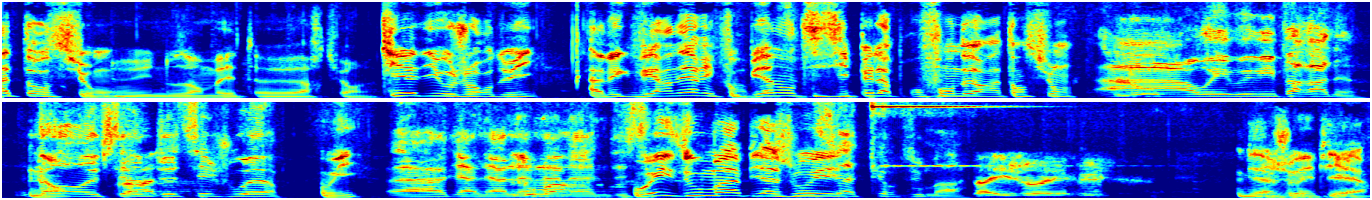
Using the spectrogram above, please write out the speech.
Attention. Euh, Il nous embête, euh, Arthur. là. Qui a dit aujourd'hui Avec Werner, il faut bien anticiper la profondeur. Attention. Ah oui, oui, oui, Varane. Non. Non, c'est un de ses joueurs. Oui. Ah, là, là, là, Zuma. là, là, un de ses- Oui, Zuma, bien joué. Zuma. Là, il joue avec lui. Bien Bien joué Pierre.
